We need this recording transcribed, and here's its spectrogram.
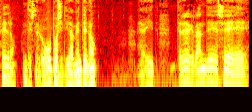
Pedro? Desde luego positivamente no. Hay tres grandes eh,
